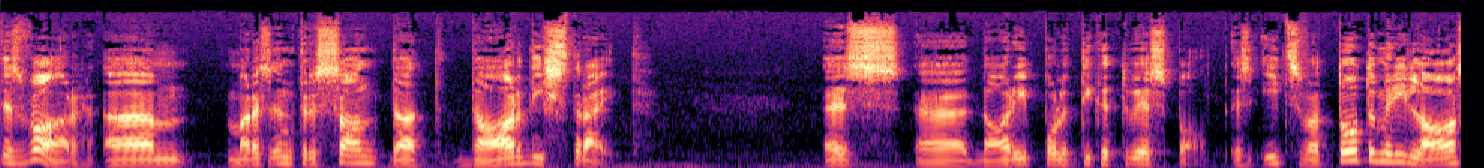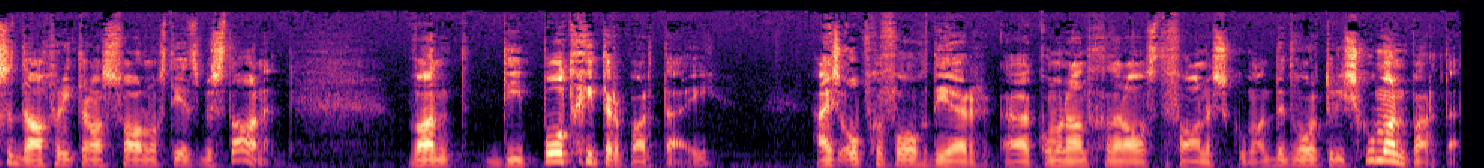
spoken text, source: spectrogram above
Dis waar. Ehm um, maar is interessant dat daardie stryd is uh daardie politieke tweespalt is iets wat tot en met die laaste dag van die Transvaal nog steeds bestaan het. Want die Potgieterparty, hy's opgevolg deur uh kommandant-generaal Stefanus Skooman. Dit word toe die Skooman party.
